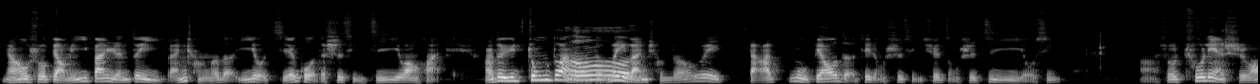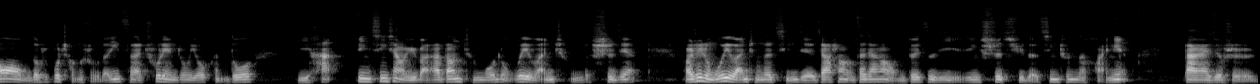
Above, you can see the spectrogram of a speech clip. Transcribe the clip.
然后说，表明一般人对已完成了的、已有结果的事情极易忘怀，而对于中断了的、未完成的、未达目标的这种事情，却总是记忆犹新。啊，说初恋时，往往我们都是不成熟的，因此在初恋中有很多遗憾，并倾向于把它当成某种未完成的事件。而这种未完成的情节，加上再加上我们对自己已经逝去的青春的怀念，大概就是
